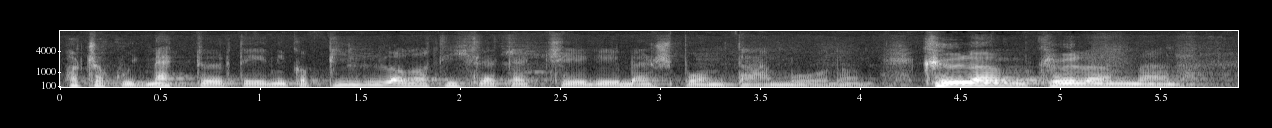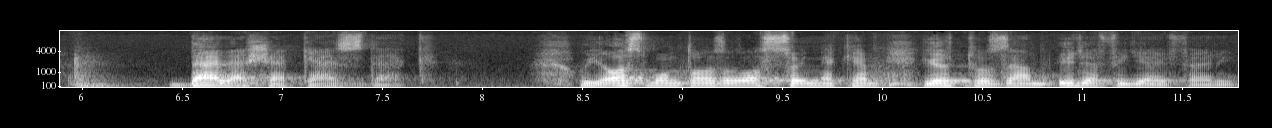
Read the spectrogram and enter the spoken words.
ha csak úgy megtörténik a pillanat ihletettségében, spontán módon. Külön, különben bele se kezdek. Ugye azt mondta az az asszony nekem, jött hozzám, ide figyelj Feri.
